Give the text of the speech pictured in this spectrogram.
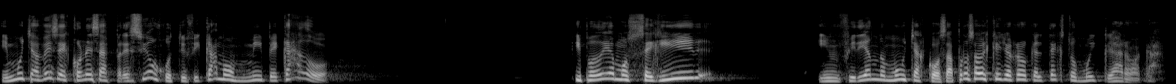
Y muchas veces con esa expresión justificamos mi pecado. Y podríamos seguir infiriendo muchas cosas, pero sabes que yo creo que el texto es muy claro acá.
